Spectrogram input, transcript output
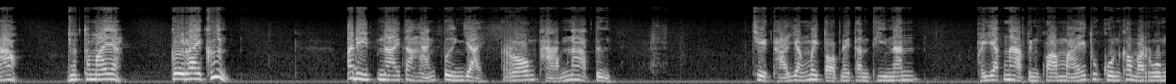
อ้าวหยุดทำไมอะ เกิดอะไรขึ้น อดีตนายทหารปืนใหญ่ ร้องถามหน้าตื่นเชษฐายังไม่ตอบในทันทีนั้น พยักหน้าเป็นความหมายให้ทุกคนเข้ามารวม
